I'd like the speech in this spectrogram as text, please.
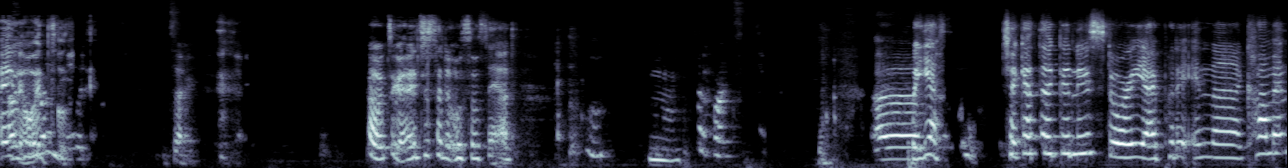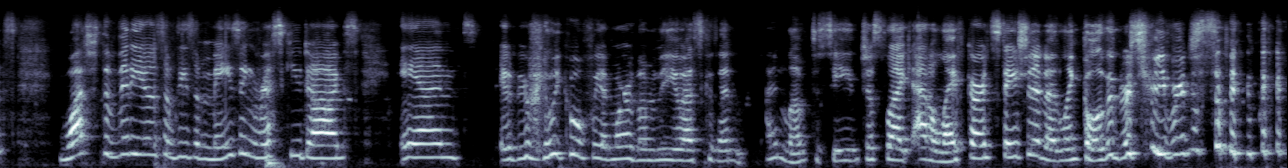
I know, it's. Sorry. Oh, it's okay. I just said it was so sad. Mm. Sad parts. Uh, but yes, check out the good news story. I put it in the comments. Watch the videos of these amazing rescue dogs, and it would be really cool if we had more of them in the U.S. Because I'd I'd love to see just like at a lifeguard station a like golden retriever just sitting there.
